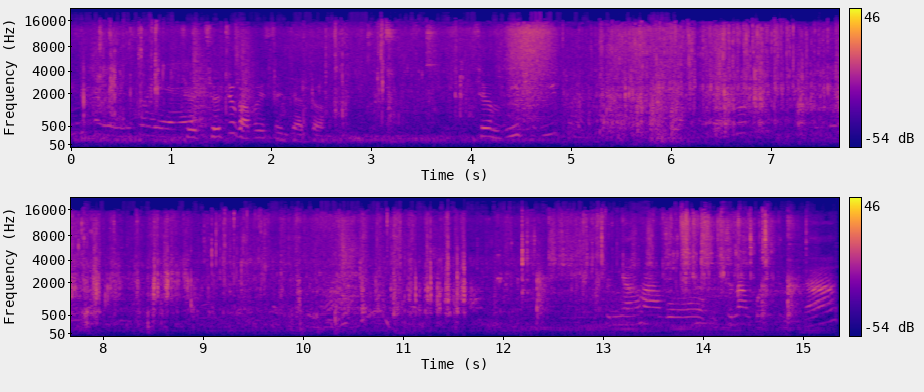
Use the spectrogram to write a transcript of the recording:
유튜브 이거에 저, 저쪽 가고 있어, 이제 또. 지금 이, 이, 청량하고 부천하고 있습니다.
